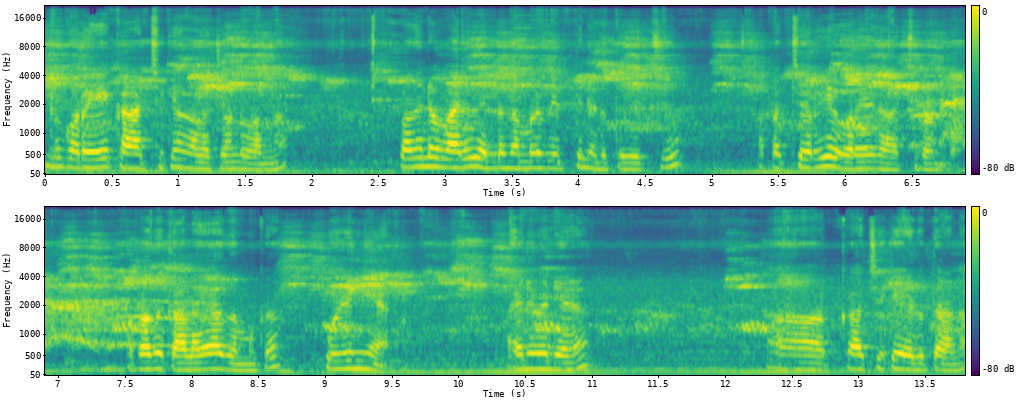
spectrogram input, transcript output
ഇന്ന് കുറേ കാച്ചിക്ക കളച്ചുകൊണ്ട് വന്നു. അപ്പോൾ അതിന്റെ വലുതെല്ലാം നമ്മൾ വിത്തിനെടുത്ത് വെച്ചു. അപ്പോൾ ചെറിയ കുറേ കാച്ചിലുണ്ട്. അപ്പോൾ അത് കളയാതെ നമുക്ക് പുഴുങ്ങിയ അതിന് വേണ്ടിയാണ് കാച്ചിക്ക എടുത്താണ്.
